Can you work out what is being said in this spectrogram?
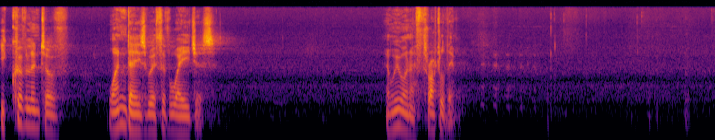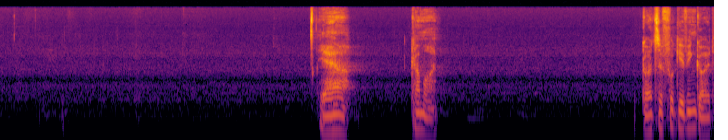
equivalent of one day's worth of wages. And we want to throttle them. Yeah, come on. God's a forgiving God.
